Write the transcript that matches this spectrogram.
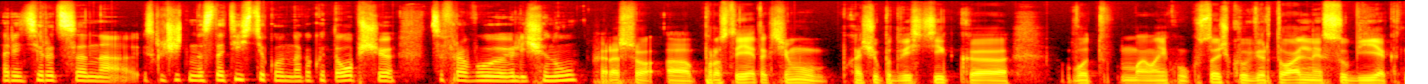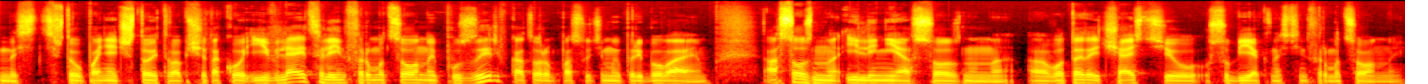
ориентируются на исключительно на статистику, на какую-то общую цифровую величину. Хорошо. А, просто я это к чему хочу подвести к вот маленькому кусочку виртуальная субъектность, чтобы понять, что это вообще такое. И является ли информационный пузырь, в котором, по сути, мы пребываем, осознанно или неосознанно, а, вот этой частью субъектности информационной?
